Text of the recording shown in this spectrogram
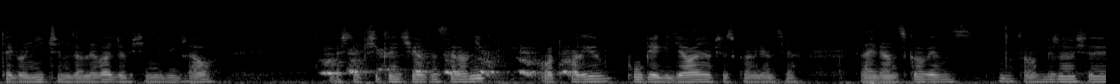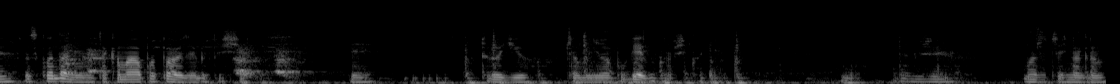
tego niczym zalewać, żeby się nic nie grzało. Właśnie przykręciłem ten sterownik, odpaliłem, półbiegi działają, wszystko elegancja, elegancko, więc no co, bierzemy się do składania. No, taka mała podpowiedź, jakby ktoś się y, trudził, czemu nie ma pobiegów na przykład. No, także może coś nagram,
